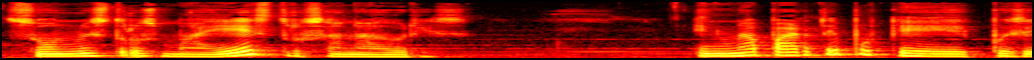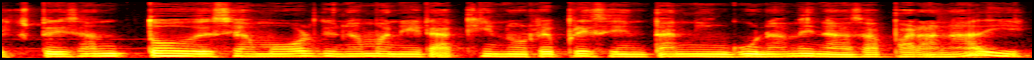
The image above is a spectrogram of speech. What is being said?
son nuestros maestros sanadores. En una parte porque pues expresan todo ese amor de una manera que no representa ninguna amenaza para nadie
